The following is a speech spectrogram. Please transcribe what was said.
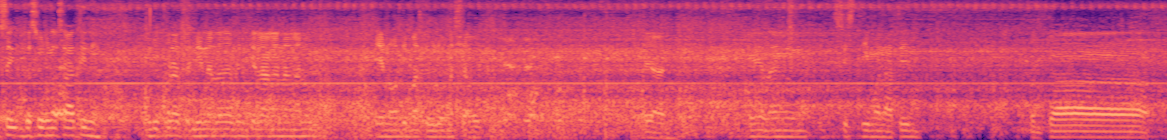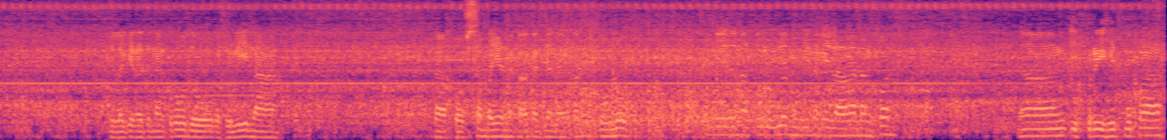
Kasi gasol na sa atin eh. Hindi pa natin, hindi na natin kailangan ng ano. Yan o, di ba tulo na siya o. Ayan. Ayan ang sistema natin. Pagka nilagyan natin ng krudo, gasolina, tapos sabayan na kaagad yan ng tulo. Sabayan na ng tulo yan, hindi na kailangan ng kwan. Nang i-preheat mo pa,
